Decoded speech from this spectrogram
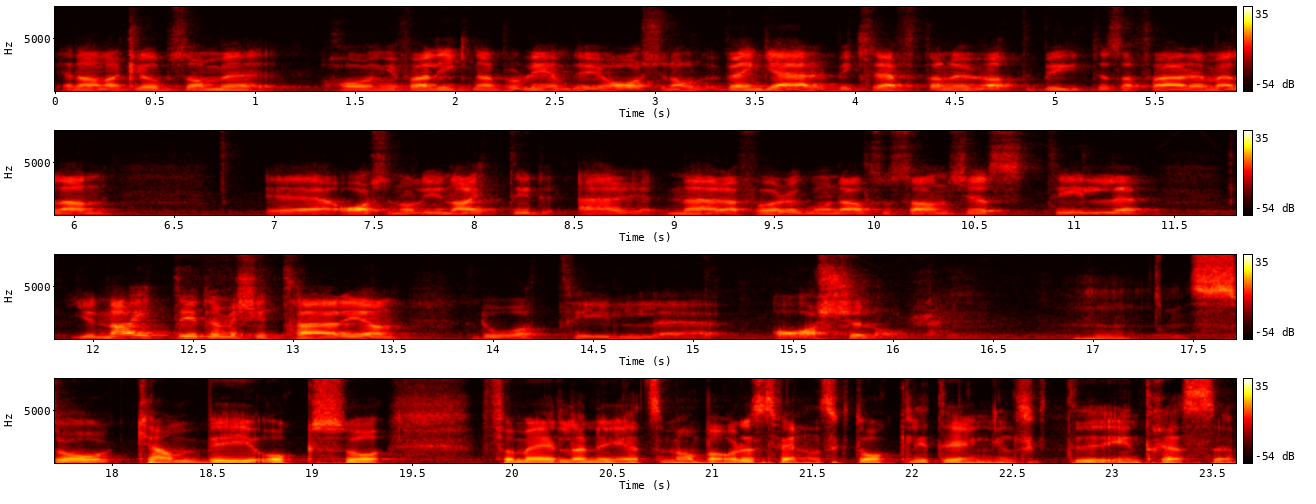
en annan klubb som eh, har ungefär liknande problem, det är ju Arsenal. Wenger bekräftar nu att bytesaffären mellan Arsenal och United är nära föregående, alltså Sanchez till United med Chitarian då till Arsenal. Mm. Så kan vi också förmedla nyheter som har både svenskt och lite engelskt eh, intresse.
